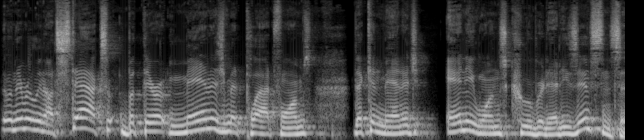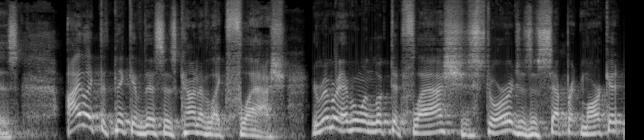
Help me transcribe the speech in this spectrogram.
They're really not stacks, but they're management platforms that can manage anyone's Kubernetes instances. I like to think of this as kind of like Flash. You remember everyone looked at Flash storage as a separate market?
